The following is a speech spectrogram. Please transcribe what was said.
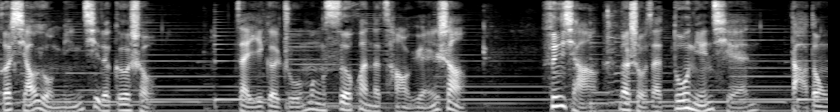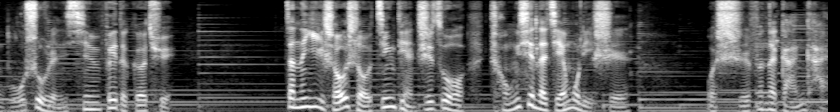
和小有名气的歌手，在一个如梦似幻的草原上，分享那首在多年前打动无数人心扉的歌曲。在那一首首经典之作重现在节目里时，我十分的感慨，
